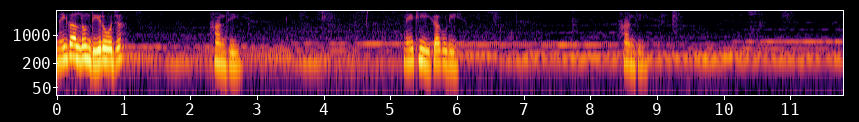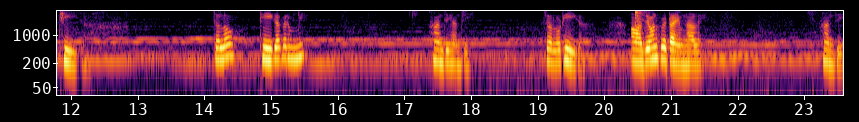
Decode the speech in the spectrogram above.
ਨਹੀਂ, ਗੱਲ ਹੁੰਦੀ ਹੈ ਰੋਜ਼। ਹਾਂਜੀ। ਨਹੀਂ, ਠੀਕ ਆ ਕੁੜੀ। ਹਾਂਜੀ। ਠੀਕ ਆ। ਚਲੋ ਠੀਕ ਆ ਫਿਰ ਮੰਮੀ। ਹਾਂਜੀ ਹਾਂਜੀ। ਚਲੋ ਠੀਕ ਆ। ਆ ਜਾਓ ਹੁਣ ਫਿਰ ਟਾਈਮ ਨਾਲ। ਹਾਂਜੀ।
